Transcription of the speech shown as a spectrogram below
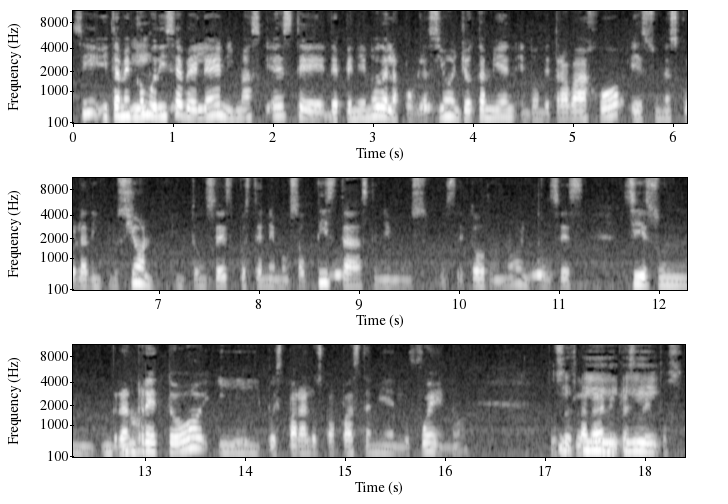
Sí, y también como dice Belén, y más este, dependiendo de la población, yo también en donde trabajo es una escuela de inclusión, entonces pues tenemos autistas, tenemos pues de todo, ¿no? Entonces sí es un, gran reto y pues para los papás también lo fue, ¿no? Entonces la verdad, mis respetos.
